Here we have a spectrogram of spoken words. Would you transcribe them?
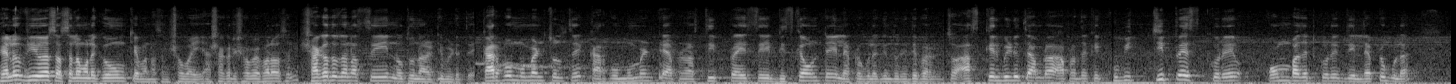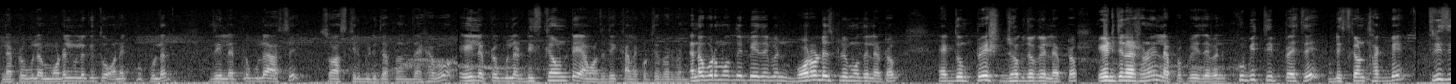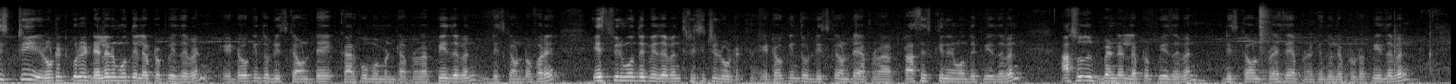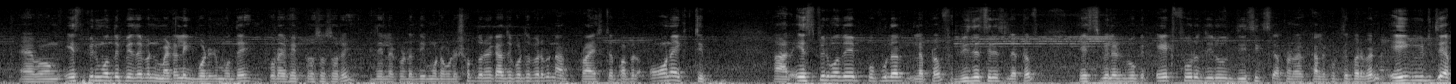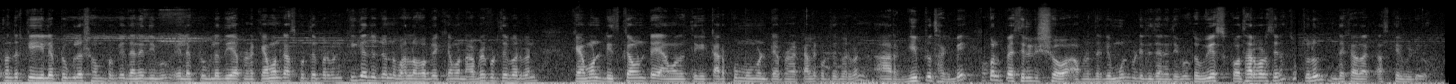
Hello viewers আসসালামু আলাইকুম। কেমন আছেন সবাই? আশা করি সবাই ভালো আছেন। স্বাগত জানাচ্ছি নতুন আর ভিডিওতে। কার্পো মুভমেন্ট চলছে। কার্পো মুভমেন্টে আপনারা চিপ প্রাইসে ডিসকাউন্টে ল্যাপটপগুলো কিন্তু নিতে পারেন। তো আজকের ভিডিওতে আমরা আপনাদেরকে খুবই চিপ প্রাইস করে, কম বাজেট করে যে ল্যাপটপগুলো ল্যাপটপগুলো মডেলগুলো কিন্তু অনেক পপুলার যে ল্যাপটপগুলো আছে সো আজকের ভিডিওতে আপনাদের দেখাবো। এই ল্যাপটপগুলো ডিসকাউন্টে আমাদের থেকে কালেক্ট করতে পারবেন। লেনোভোর মধ্যে পেয়ে যাবেন বড় ডিসপ্লের মধ্যে ল্যাপটপ, একদম ফ্রেশ ঝকঝকে ল্যাপটপ। এইট জেনারেশনের ল্যাপটপ পেয়ে যাবেন, খুবই চিপ প্রাইসে ডিসকাউন্ট থাকবে। থ্রি সিক্সটি রোটেট করে ডেলের মধ্যে ল্যাপটপ পেয়ে যাবেন, এটাও কিন্তু ডিসকাউন্টে কার্পো মুভমেন্টে আপনারা পেয়ে যাবেন ডিসকাউন্ট অফারে এসপির মধ্যে পেয়ে যাবেন থ্রি সিক্সটি রোটেট এটাও কিন্তু ডিসকাউন্টে আপনারা টাচ স্ক্রিনের মধ্যে পেয়ে যাবেন। আসুস ব্র্যান্ডের ল্যাপটপ পেয়ে যাবেন ডিসকাউন্ট প্রাইসে আপনারা কিন্তু ল্যাপটপটা পেয়ে যাবেন। এবং এসপির মধ্যে পেয়ে যাবেন মেটালিক বডির মধ্যে কোরাই ফাইভ প্রসেসরে যে ল্যাপটপটা দিয়ে মোটামুটি সব ধরনের কাজ করতে পারবেন আর প্রাইসটা পাবেন অনেক চিপ আর এসপির মধ্যে popular laptop business series laptop HP laptop eight four zero G six আপনারা কালেক্ট করতে পারবেন। এই ভিডিওতে আপনাদেরকে এই ল্যাপটপগুলো সম্পর্কে জানিয়ে দিব। এই ল্যাপটপগুলো দিয়ে আপনারা কেমন কাজ করতে পারবেন, কী কাজের জন্য ভালো হবে, কেমন আপডেট করতে পারবেন, কেমন ডিসকাউন্টে আমাদের থেকে কার্পো মুভমেন্টে আপনারা কালেক্ট করতে পারবেন, আর গিফটও থাকবে। সকল ফ্যাসিলিটি সহ আপনাদেরকে মূল ভিডিওতে জানিয়ে দিব। তো বিএস কথার বলছি না। চলুন, দেখা যাক আজকের ভিডিও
